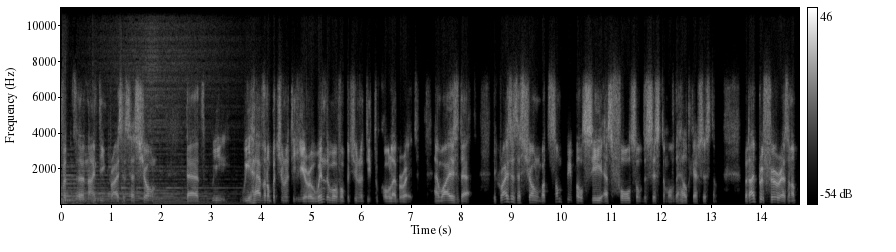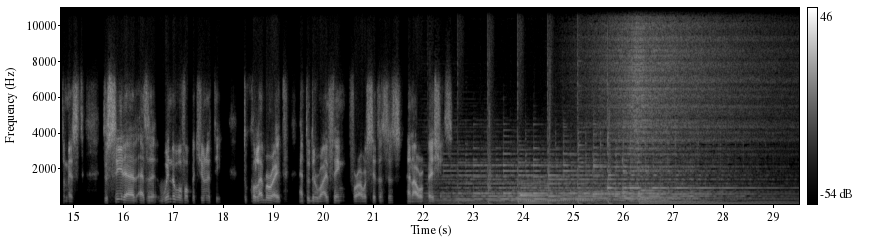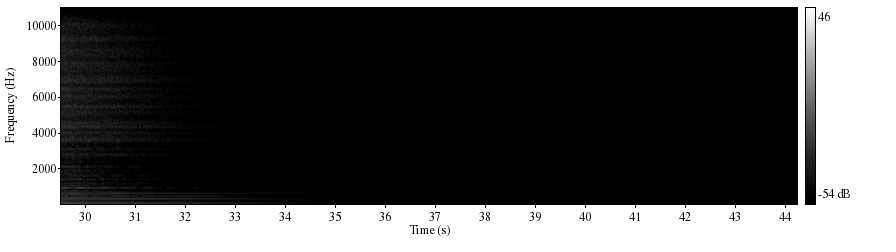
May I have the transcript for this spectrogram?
COVID-19 crisis has shown that we we have an opportunity here, a window of opportunity to collaborate. And why is that? The crisis has shown what some people see as faults of the system, of the healthcare system. But I prefer, as an optimist, to see that as a window of opportunity to collaborate and to do the right thing for our citizens and our patients.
